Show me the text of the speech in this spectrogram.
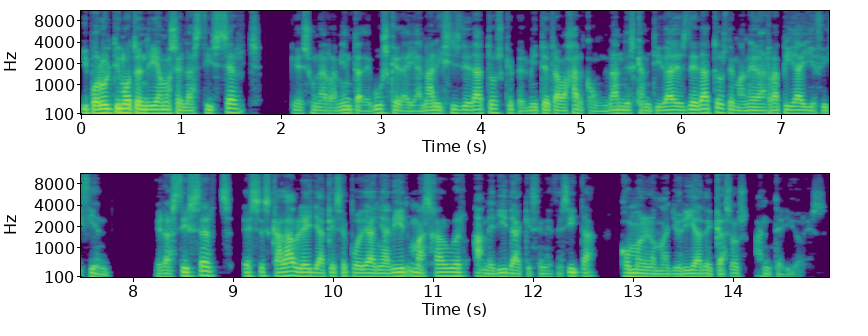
Y por último tendríamos Elasticsearch, que es una herramienta de búsqueda y análisis de datos que permite trabajar con grandes cantidades de datos de manera rápida y eficiente. Elasticsearch es escalable ya que se puede añadir más hardware a medida que se necesita, como en la mayoría de casos anteriores.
